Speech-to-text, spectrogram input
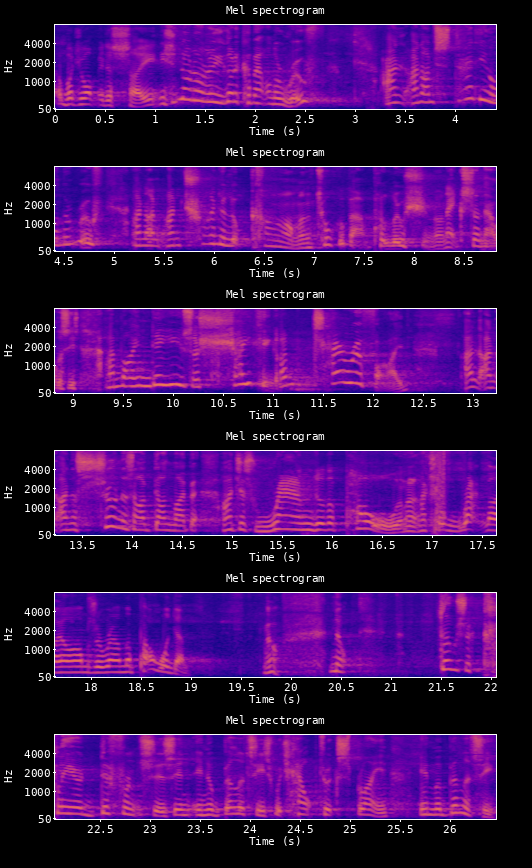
What do you want me to say? he said, no, no, no, you've got to come out on the roof. And, and I'm standing on the roof and I'm, I'm trying to look calm and talk about pollution and externalities. And my knees are shaking. I'm terrified. And, and, and, as soon as I've done my bit, I just ran to the pole and I sort of wrapped my arms around the pole again. No, now those are clear differences in, in abilities which help to explain immobility.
